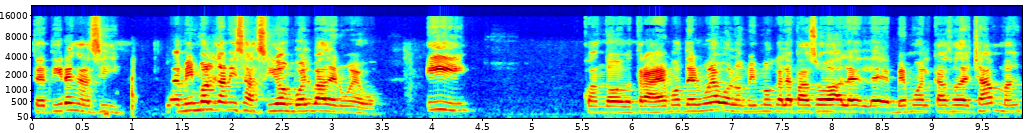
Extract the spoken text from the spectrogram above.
te tiren así, la misma organización vuelva de nuevo. Y cuando traemos de nuevo lo mismo que le pasó, le- le- vemos el caso de Chapman,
